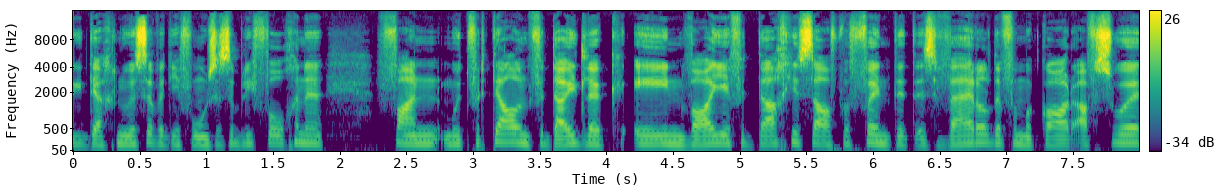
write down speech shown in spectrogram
die diagnose wat jy vir ons asseblief volgende van moet vertel en verduidelik en waar jy vandag jouself bevind, dit is wêrelde van mekaar af. So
